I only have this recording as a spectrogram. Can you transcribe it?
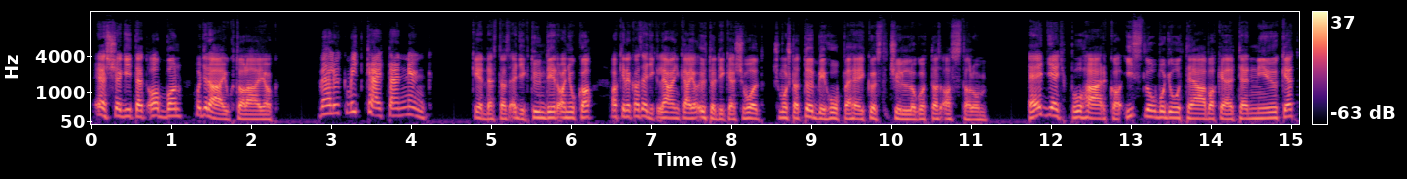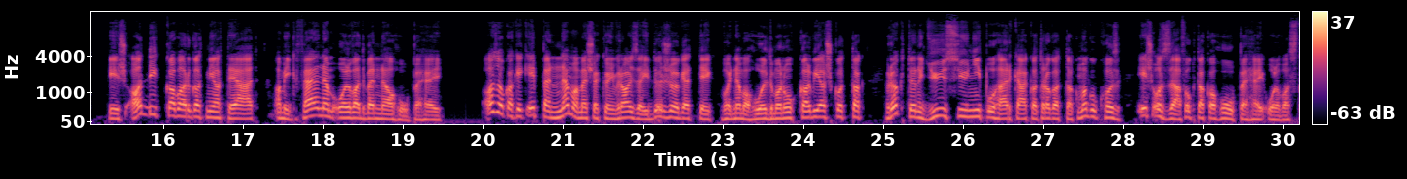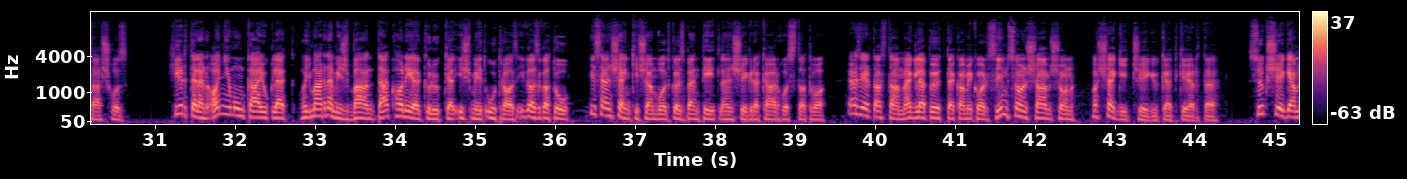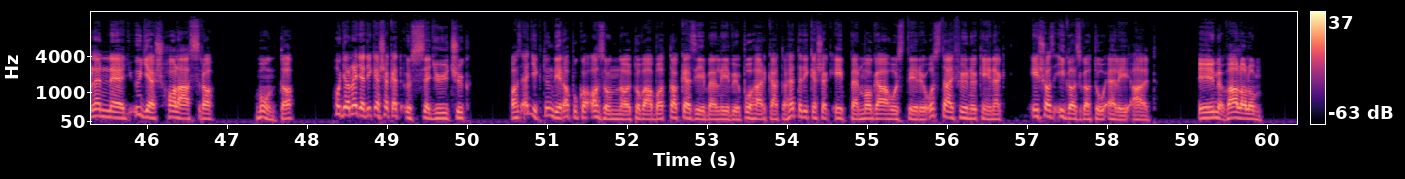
Ez segített abban, hogy rájuk találjak. Velük mit kell tennünk? Kérdezte az egyik tündér anyuka, akinek az egyik leánykája ötödikes volt, s most a többi hópehely közt csillogott az asztalon. Egy-egy pohárka iszlóbogyó teába kell tenni őket, és addig kavargatni a teát, amíg fel nem olvad benne a hópehely. Azok, akik éppen nem a mesekönyv rajzai dörzsölgették, vagy nem a holdmanókkal viaskodtak, rögtön gyűszűnyi pohárkákat ragadtak magukhoz, és hozzáfogtak a hópehely olvasztáshoz. Hirtelen annyi munkájuk lett, hogy már nem is bánták, ha nélkülükkel ismét útra az igazgató, hiszen senki sem volt közben tétlenségre kárhoztatva. Ezért aztán meglepődtek, amikor Simpson Sámson a segítségüket kérte. Szükségem lenne egy ügyes halászra, mondta, hogy a negyedikeseket összegyűjtsük. Az egyik tündér apuka azonnal továbbadta a kezében lévő pohárkát a hetedikesek éppen magához térő osztályfőnökének, és az igazgató elé állt. Én vállalom.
